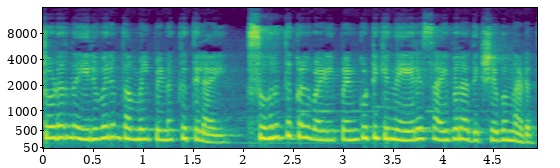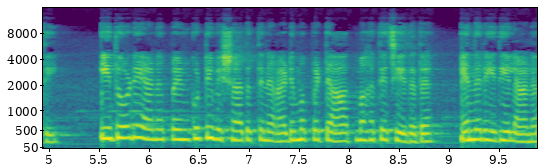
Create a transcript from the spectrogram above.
തുടർന്ന് ഇരുവരും തമ്മിൽ പിണക്കത്തിലായി. സുഹൃത്തുക്കൾ വഴി പെൺകുട്ടിക്ക് നേരെ സൈബർ അധിക്ഷേപം നടത്തി. ഇതോടെയാണ് പെൺകുട്ടി വിഷാദത്തിന് അടിമപ്പെട്ട് ആത്മഹത്യ ചെയ്തത് എന്ന രീതിയിലാണ്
